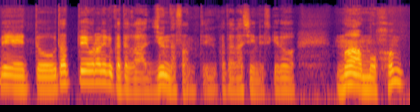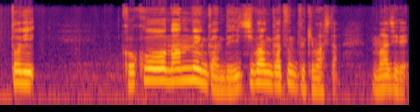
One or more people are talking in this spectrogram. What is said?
で、えっと、歌っておられる方が純奈さんっていう方らしいんですけど、まあもう本当に、ここ何年間で一番ガツンときました。マジで。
